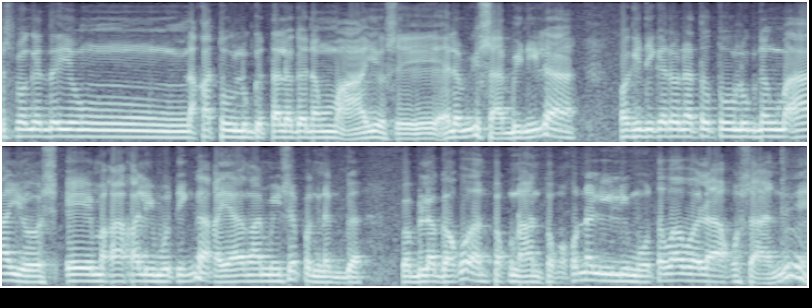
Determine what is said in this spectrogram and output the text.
mas maganda yung nakatulog ka talaga ng maayos. Eh, alam niyo, sabi nila, pag hindi ka daw natutulog ng maayos, eh, makakalimutin ka. Kaya nga minsan, pag nag-vlog ako, antok na antok ako, nalilimutan, wawala ako sa ano eh.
